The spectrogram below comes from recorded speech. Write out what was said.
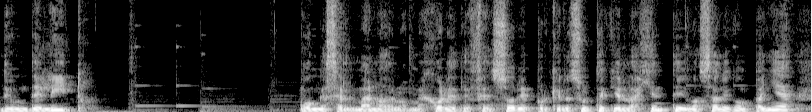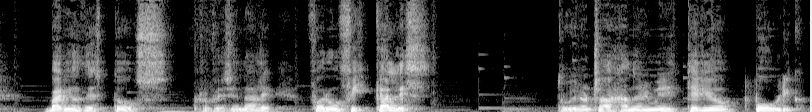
de un delito, póngase en manos de los mejores defensores, porque resulta que la gente de González y compañía, varios de estos profesionales fueron fiscales. Estuvieron trabajando en el Ministerio Público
